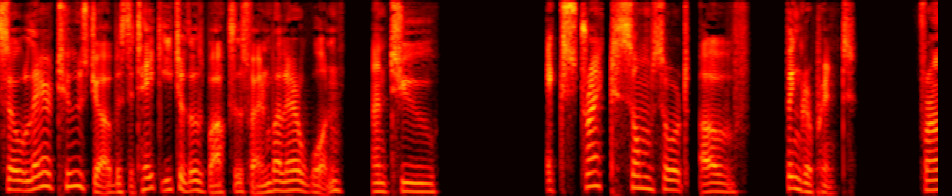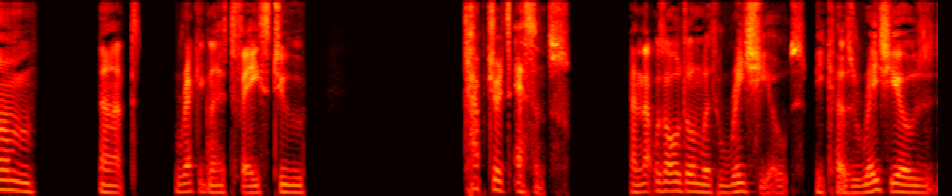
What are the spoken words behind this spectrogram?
So layer two's job is to take each of those boxes found by layer one and to extract some sort of fingerprint from that recognized face to capture its essence. And that was all done with ratios because ratios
